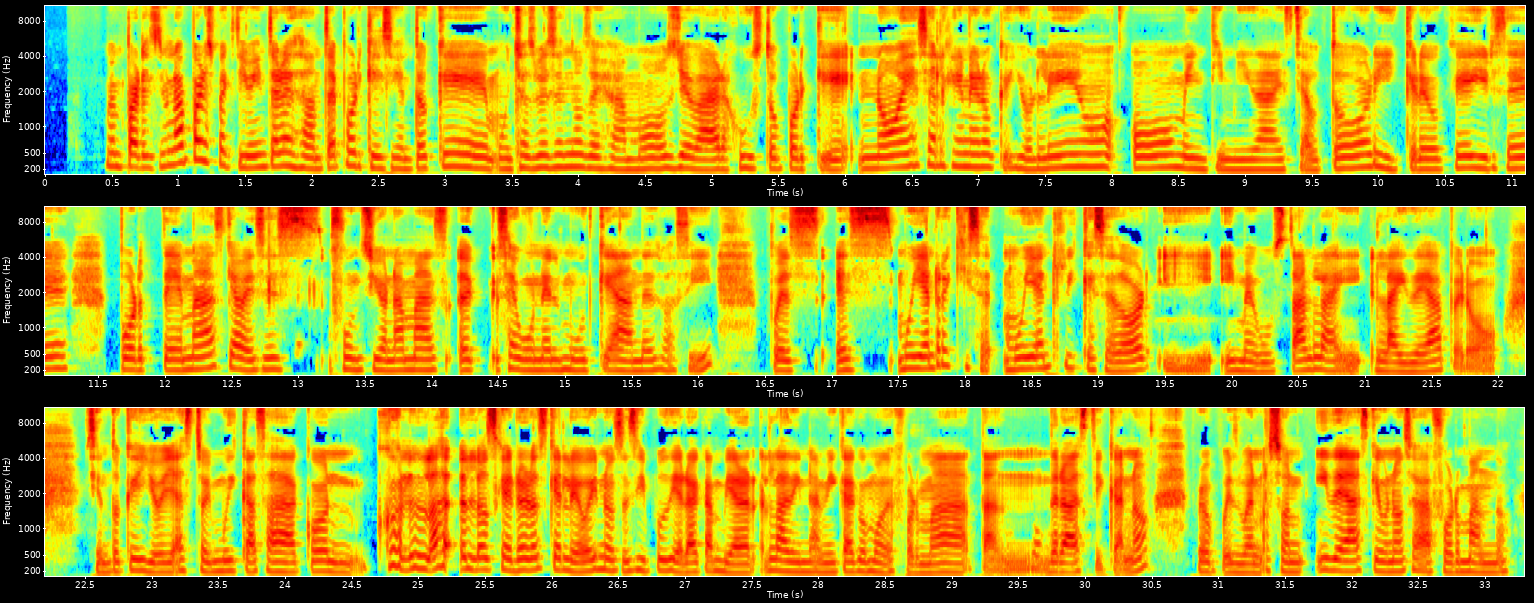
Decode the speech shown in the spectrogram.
Me parece una perspectiva interesante porque siento que muchas veces nos dejamos llevar justo porque no es el género que yo leo o me intimida este autor y creo que irse por temas que a veces funciona más eh, según el mood que andes o así, pues es muy, muy enriquecedor y, y me gusta la, la, idea, pero siento que yo ya estoy muy casada con, con los géneros que leo y no sé si pudiera cambiar la dinámica como de forma tan drástica. ¿no? Pero pues bueno, son ideas que uno se va formando.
